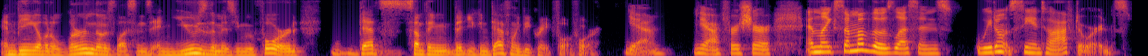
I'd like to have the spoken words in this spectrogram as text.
And being able to learn those lessons and use them as you move forward, that's something that you can definitely be grateful for. Yeah. Yeah, for sure. And like some of those lessons we don't see until afterwards,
